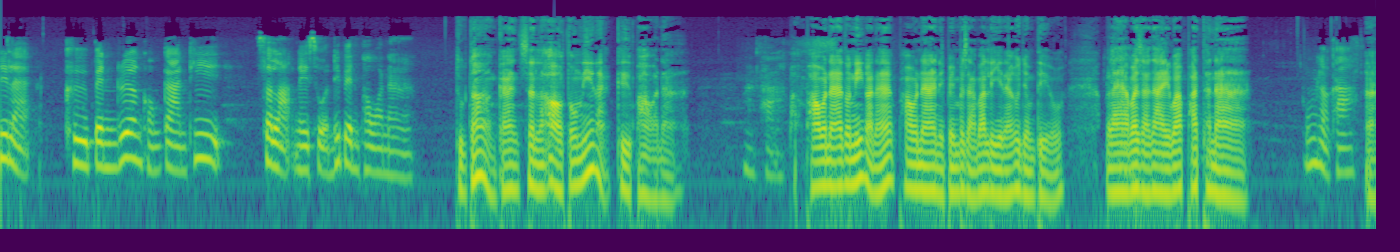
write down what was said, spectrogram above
นี่แหละ คือเป็นเรื่องของการที่สละในส่วนที่เป็นภาวนา ถูกต้องการสละออกตรงนี้แหละคือภาวนานะคะภาภาวนาตรงนี้ก่อนนะ ภาวนาเนี่ยเป็นภาษาบาลีนะคุณโยมติ๋วแปลภาษาไทยว่าพัฒนานี่เหรอคะอ่า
